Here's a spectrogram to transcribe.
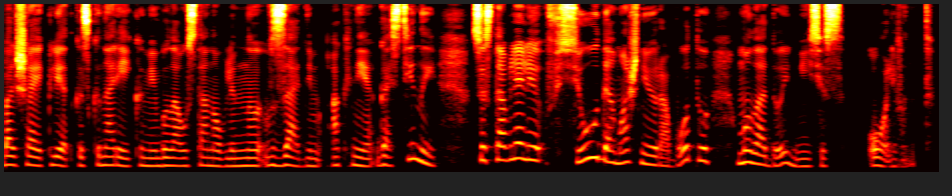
большая клетка с канарейками была установлена в заднем окне гостиной, составляли всю домашнюю работу молодой миссис Оливанд.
